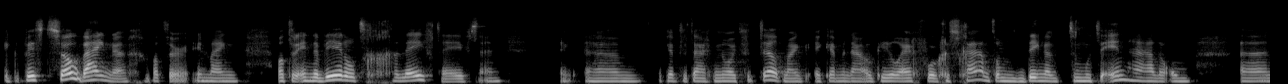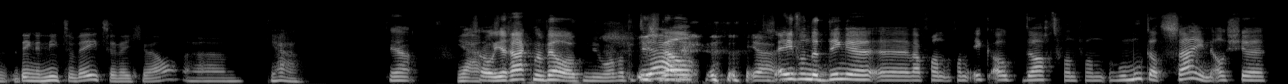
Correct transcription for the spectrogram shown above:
ik wist zo weinig wat er in, mijn, wat er in de wereld geleefd heeft. En ik, ehm, ik heb het eigenlijk nooit verteld, maar ik, ik heb me daar ook heel erg voor geschaamd om dingen te moeten inhalen, om eh, dingen niet te weten, weet je wel. Ehm, ja, Ja, ja. zo, je raakt me wel ook nu hoor, want het is Ja. wel... ja. Is een van de dingen eh, waarvan van ik ook dacht van, van hoe moet dat zijn als je,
